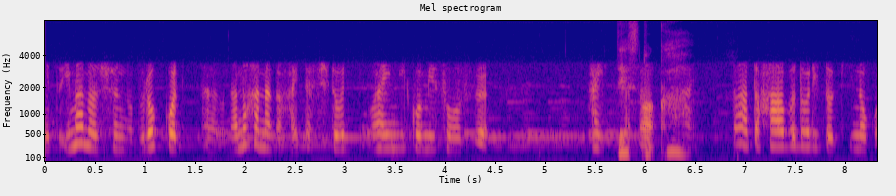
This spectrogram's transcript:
えっと今の旬のブロッコリーあの菜の花が入った白ワイン煮込みソース、はい、ですとか。はい、とあとハーブ鶏とキノコ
